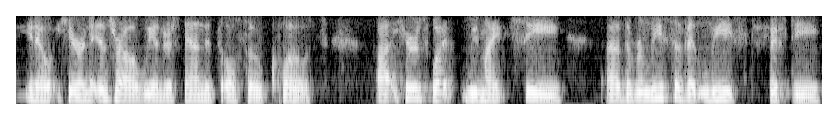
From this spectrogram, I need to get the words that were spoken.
you know, here in Israel, we understand it's also close. Uh, here's what we might see uh, the release of at least 50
